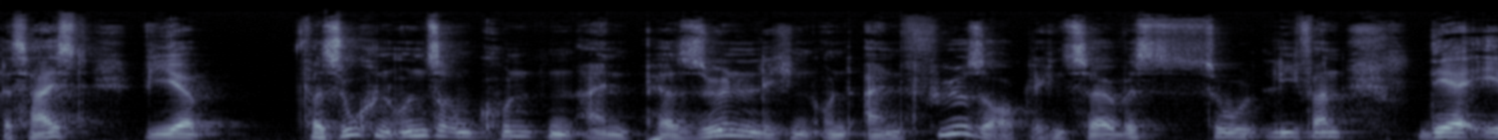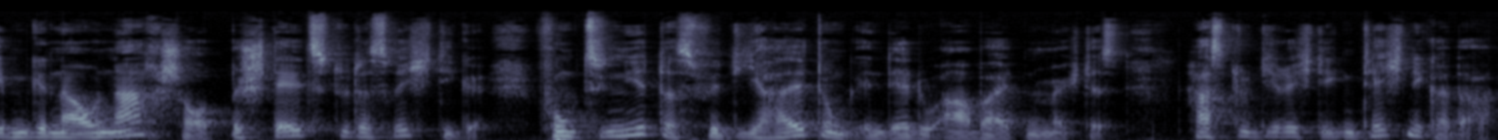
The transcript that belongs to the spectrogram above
Das heißt, wir versuchen unserem Kunden einen persönlichen und einen fürsorglichen Service zu liefern, der eben genau nachschaut. Bestellst du das Richtige? Funktioniert das für die Haltung, in der du arbeiten möchtest? Hast du die richtigen Techniker da?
